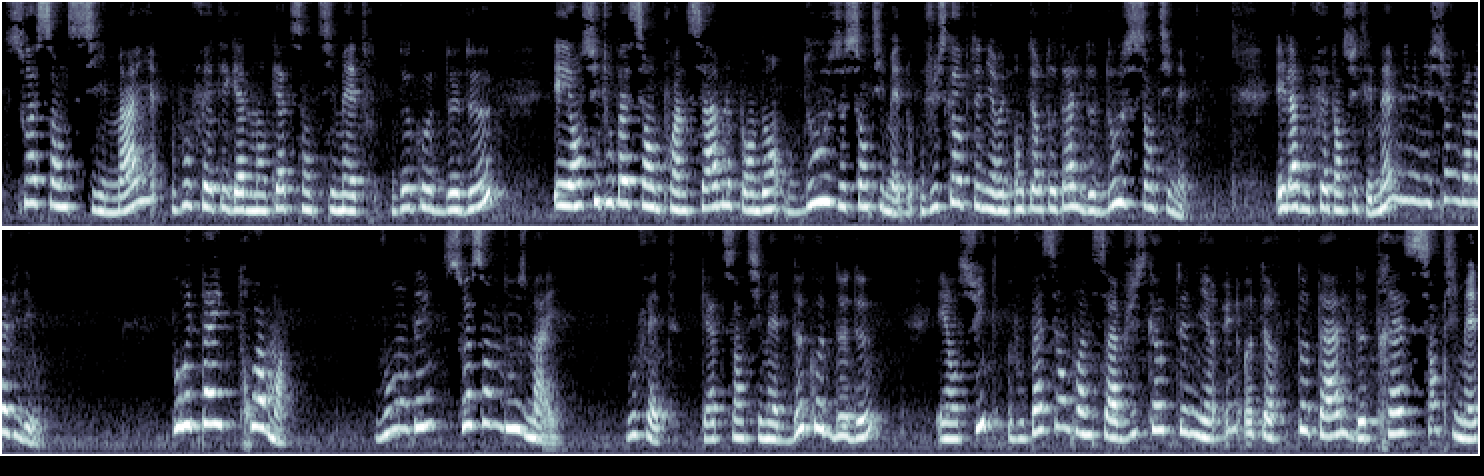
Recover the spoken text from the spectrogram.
66 mailles, vous faites également 4 cm de côte de 2 et ensuite vous passez en point de sable pendant 12 cm, jusqu'à obtenir une hauteur totale de 12 cm. Et là, vous faites ensuite les mêmes diminutions que dans la vidéo. Pour une taille 3 mois, vous montez 72 mailles. Vous faites 4 cm de côte de 2 et ensuite vous passez en point de sable jusqu'à obtenir une hauteur totale de 13 cm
